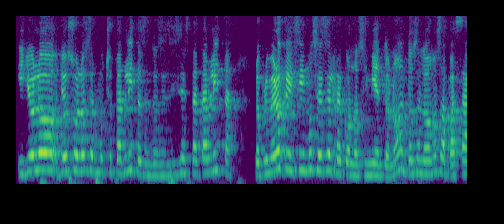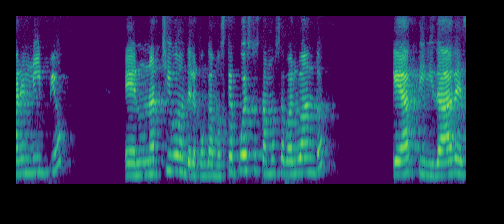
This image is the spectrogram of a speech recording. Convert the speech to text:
Y yo, lo, yo suelo hacer mucho tablitas, entonces hice esta tablita. Lo primero que hicimos es el reconocimiento, ¿no? Entonces lo vamos a pasar en limpio, en un archivo donde le pongamos qué puesto estamos evaluando, qué actividades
